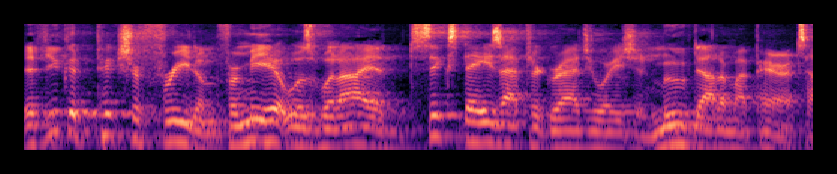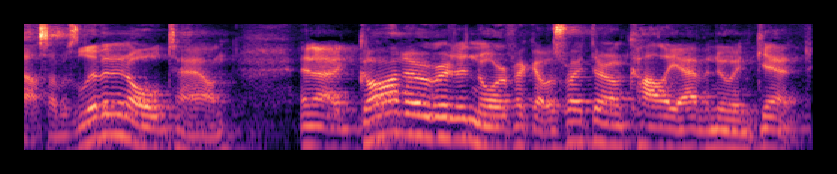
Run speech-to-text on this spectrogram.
if you could picture freedom, for me, it was when I had six days after graduation moved out of my parents' house. I was living in Old Town and I had gone over to Norfolk. I was right there on Colley Avenue in Ghent,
